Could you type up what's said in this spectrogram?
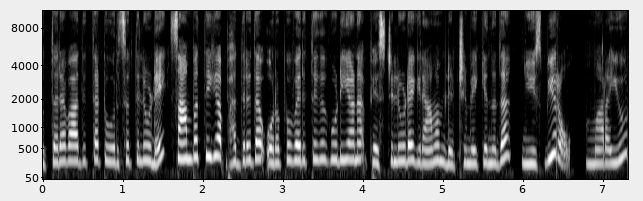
ഉത്തരവാദിത്ത ടൂറിസത്തിലൂടെ സാമ്പത്തിക ഭദ്രത ഉറപ്പുവരുത്തുക കൂടിയാണ് ഫെസ്റ്റിലൂടെ ഗ്രാമം ലക്ഷ്യം വെക്കുന്നത്. News bureau Marayur.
